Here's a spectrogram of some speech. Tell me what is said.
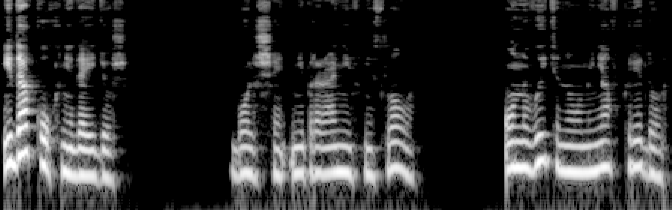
И до кухни дойдешь. Больше не проронив ни слова, он вытянул меня в коридор.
